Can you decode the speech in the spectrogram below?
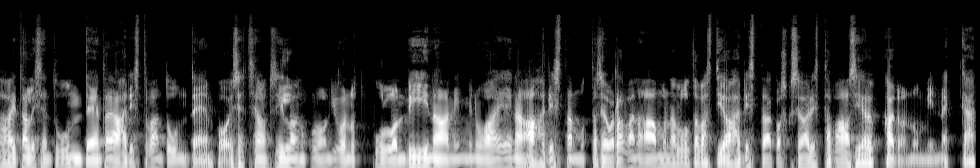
haitallisen tunteen tai ahdistavan tunteen pois. Et se on silloin, kun on juonut pullon viinaa, niin minua ei enää ahdista, mutta seuraavana aamuna luultavasti ahdistaa, koska se ahdistava asia ei ole kadonnut minnekään.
